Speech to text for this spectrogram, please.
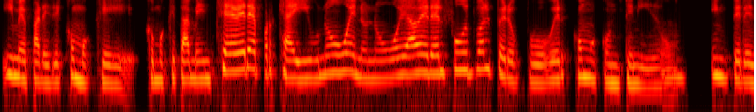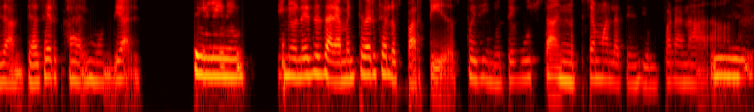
y me parece como que, como que también chévere porque ahí uno, bueno, no voy a ver el fútbol, pero puedo ver como contenido interesante acerca del mundial. Sí, Lini. Y no necesariamente verse los partidos, pues si no te gusta, no te llama la atención para nada. Mm.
